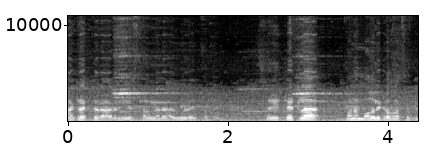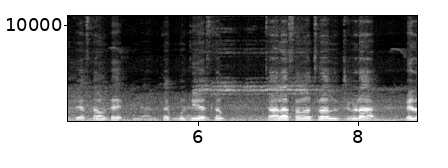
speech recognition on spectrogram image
కాంట్రాక్టర్ ఆర్డర్ చేస్తూ ఉన్నారు అవి కూడా అయిపోతాయి. మరి ఎట్లెట్లా మనం మౌలిక వసతులు చేస్తూ ఉంటే పూర్తి చేస్తాం. చాలా సంవత్సరాల నుంచి కూడా పేద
